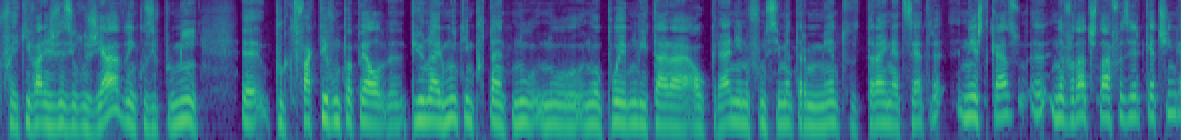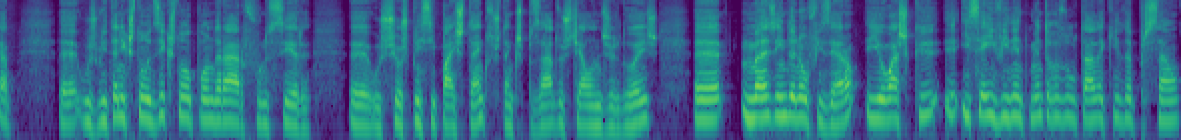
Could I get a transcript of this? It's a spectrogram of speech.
foi aqui várias vezes elogiado, inclusive por mim, porque de facto teve um papel pioneiro muito importante no, no, no apoio militar à, à, Ucrânia, no fornecimento de armamento, de treino, etc. Neste caso, na verdade, está a fazer catching up. Os britânicos estão a dizer que estão a ponderar fornecer os seus principais tanques, os tanques pesados, os Challenger 2, Uh, mas ainda não o fizeram, e eu acho que eh, isso é evidentemente resultado aqui da pressão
